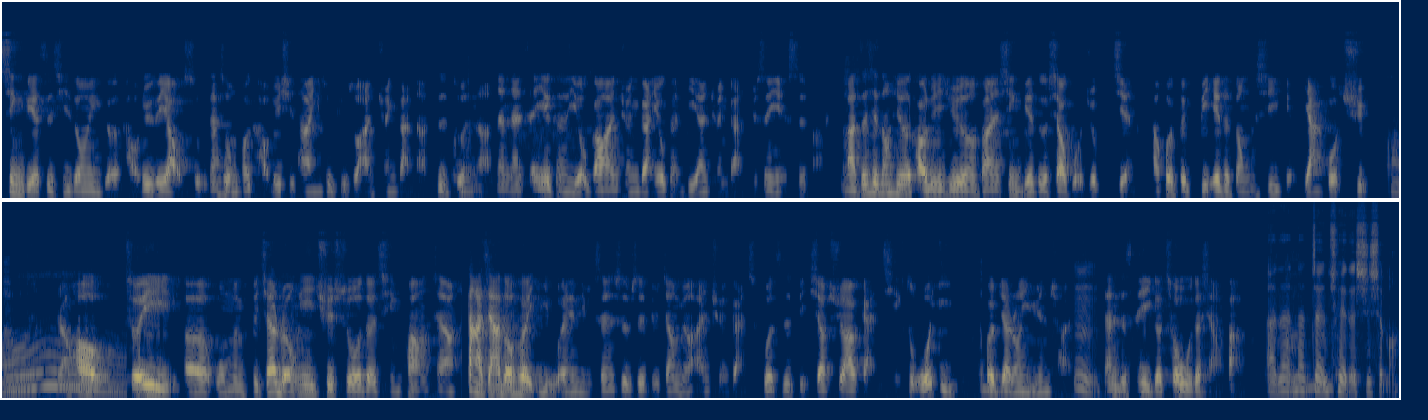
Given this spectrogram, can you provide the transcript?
性别是其中一个考虑的要素，但是我们会考虑其他因素，比如说安全感啊、自尊啊。那男生也可能有高安全感，有可能低安全感，女生也是嘛。把这些东西都考虑进去之后，发现性别这个效果就不见了，它会被别的东西给压过去。哦。然后，所以呃，我们比较容易去说的情况下，大家都会以为女生是不是比较没有安全感，或者是比较需要感情，所以会比较容易晕船。嗯。但这是一个错误的想法。啊，那那正确的是什么？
